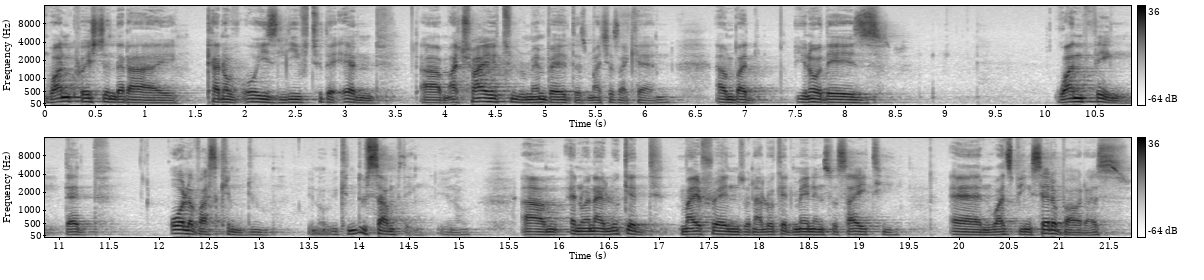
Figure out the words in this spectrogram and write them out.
one question that I kind of always leave to the end. Um, I try to remember it as much as I can, um, but you know, there's one thing that all of us can do. You know, we can do something. You know, um, and when I look at my friends, when I look at men in society, and what's being said about us,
